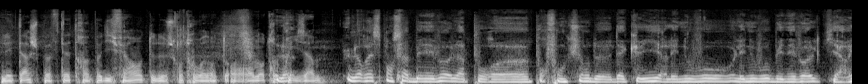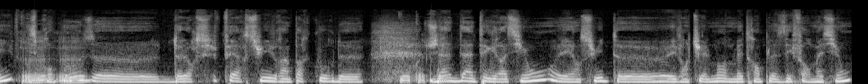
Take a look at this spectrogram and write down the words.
les tâches peuvent être un peu différentes de ce qu'on trouve en, en entreprise. Le, hein. le, responsable bénévole a pour euh, pour fonction d'accueillir les nouveaux les nouveaux bénévoles qui arrivent, qui Mmh, se proposent, euh, de leur faire suivre un parcours de d'intégration et ensuite éventuellement de mettre en place des formations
